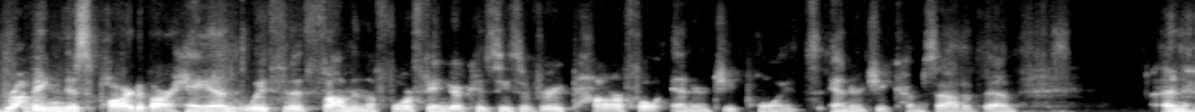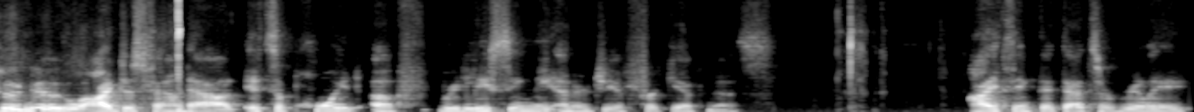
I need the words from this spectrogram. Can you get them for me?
rubbing this part of our hand with the thumb and the forefinger, because these are very powerful energy points. Energy comes out of them. And who knew? I just found out it's a point of releasing the energy of forgiveness. I think that that's a really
